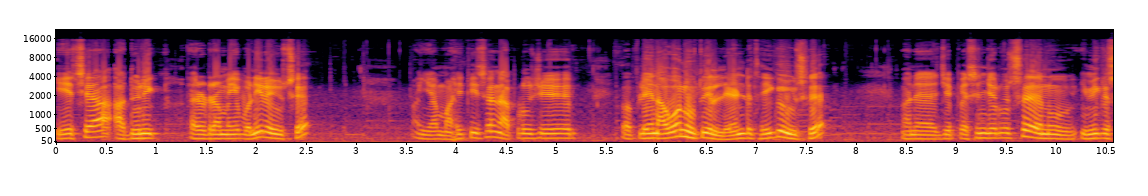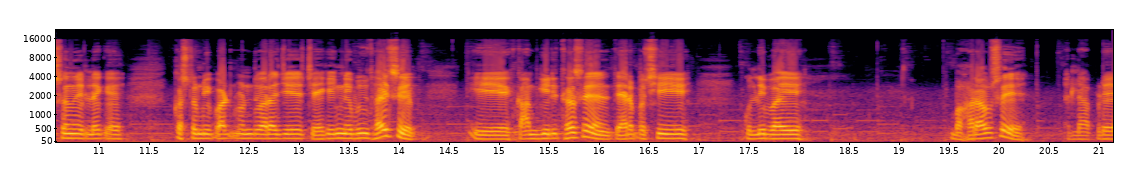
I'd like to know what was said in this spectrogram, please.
એ છે આ આધુનિક એરોડ્રામ એ બની રહ્યું છે. અહીંયા માહિતી છે ને આપણું જે પ્લેન આવવાનું હતું એ લેન્ડ થઈ ગયું છે. અને જે પેસેન્જરો છે એનું ઇમિગ્રેશન એટલે કે કસ્ટમ ડિપાર્ટમેન્ટ દ્વારા જે ચેકિંગ ને બધું થાય છે, એ કામગીરી થશે. ત્યાર પછી કુલદીપભાઈ બહાર આવશે? એટલે આપણે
